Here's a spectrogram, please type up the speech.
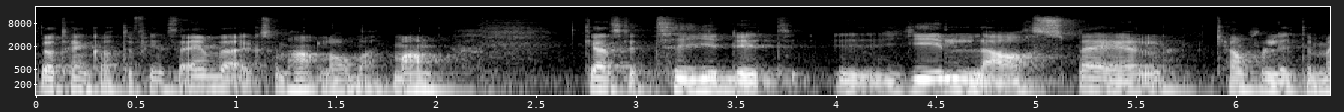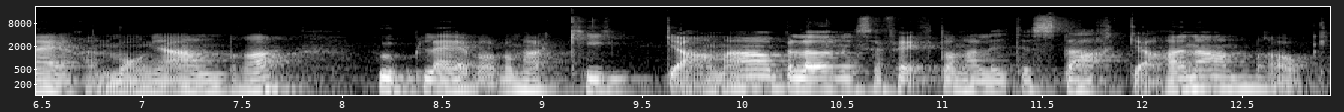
Jag tänker att det finns en väg som handlar om att man ganska tidigt eh, gillar spel, kanske lite mer än många andra. Upplever de här kickarna, belöningseffekterna lite starkare än andra och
